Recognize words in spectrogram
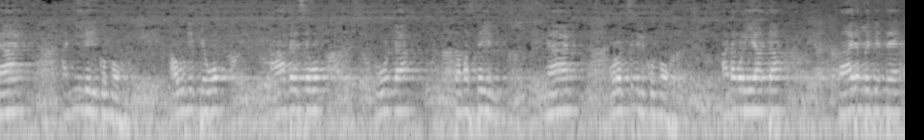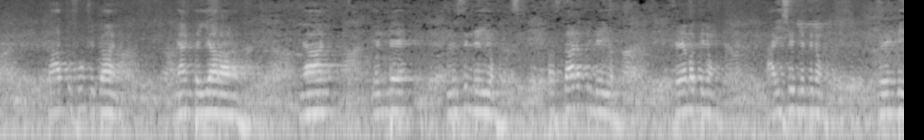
ഞാൻ അംഗീകരിക്കുന്നു. ഔന്നിത്യവും ആദർശവും പൂണ്ട സമസ്തയിൽ ഞാൻ ഉറച്ചു നിൽക്കുന്നു. അടമുറിയാത്ത പാരമ്പര്യത്തെ കാത്തു സൂക്ഷിക്കാൻ ഞാൻ തയ്യാറാണ്. ഞാൻ എന്റെ മനസ്സിന്റെയും പ്രസ്ഥാനത്തിന്റെയും ക്ഷേമത്തിനും ഐശ്വര്യത്തിനും വേണ്ടി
